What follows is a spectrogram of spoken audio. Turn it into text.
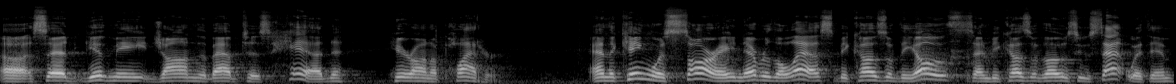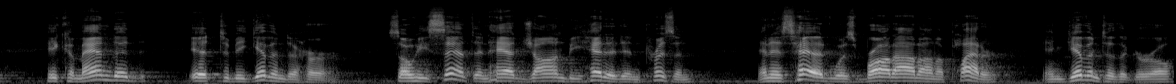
uh, said, Give me John the Baptist's head here on a platter. And the king was sorry, nevertheless, because of the oaths and because of those who sat with him, he commanded it to be given to her. So he sent and had John beheaded in prison, and his head was brought out on a platter and given to the girl,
